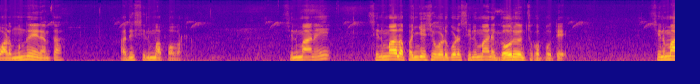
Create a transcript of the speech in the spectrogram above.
వాళ్ళ ముందు నేను ఎంత? అది సినిమా పవర్. సినిమాని సినిమాలో పనిచేసేవాడు కూడా సినిమాని గౌరవించకపోతే సినిమా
